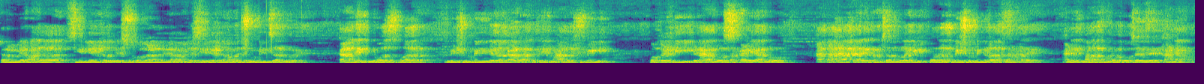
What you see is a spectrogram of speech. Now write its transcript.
कारण म्हणजे, म्हणजे माझं सिरियलचं म्हणजे सुखगळाली नावाच्या सिरियलचं माझं शूटिंग चालू आहे. काल एक दिवसभर मी शूटिंग केलं काल रात्री महालक्ष्मी पकडली इकडे आलो सकाळी आलो. आता हा कार्यक्रम संपला की परत मी शूटिंगलाच जाणार आहे आणि मला कुठं पोचायचं आहे ठाण्याला.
